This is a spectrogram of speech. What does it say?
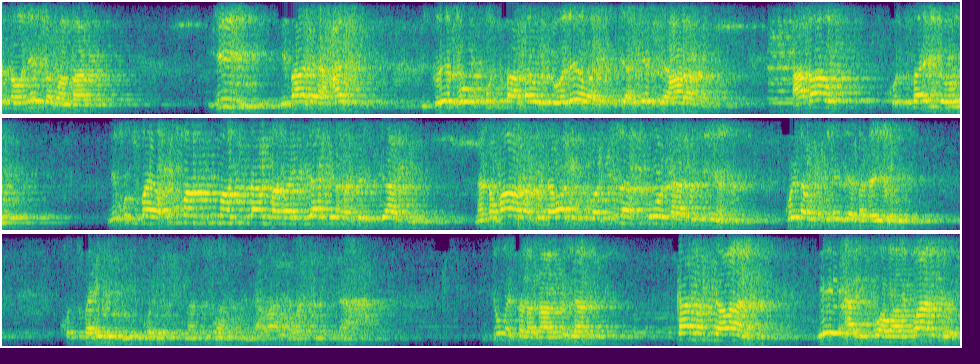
tunaonyesha kwamba hii ibada ya haji ikiwepo hutuba ambayo ilitolewa siku ya kesho ya Arafa. Ambao hutuba hiyo ni hutuba ya umma mzima wa Islam maradhi yake na masharti yake. Na ndio maana wanakwenda watu kutoka kila kona ya dunia kwenda kutekeleza ibada hiyo. Hutuba hiyo ilikuwa ikisimamiwa na mtawala wa Kiislamu. Mtume sallallahu alaihi wasallam kama mtawala yeye alikuwa wa mwanzo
